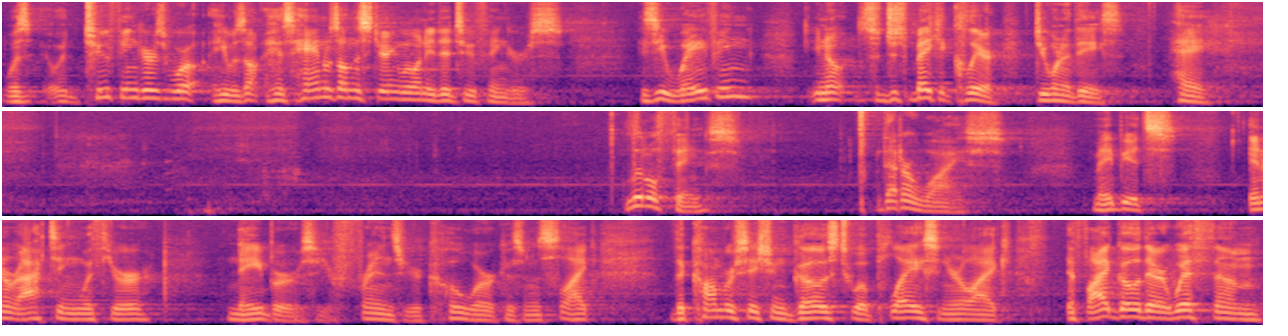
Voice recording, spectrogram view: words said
Was two fingers were he was his hand was on the steering wheel and he did two fingers. Is he waving? You know, so just make it clear. Do one of these. Hey, little things that are wise. Maybe it's interacting with your neighbors or your friends or your coworkers, and it's like the conversation goes to a place, and you're like, if I go there with them,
